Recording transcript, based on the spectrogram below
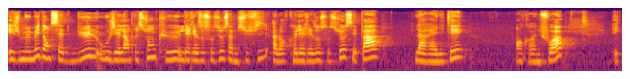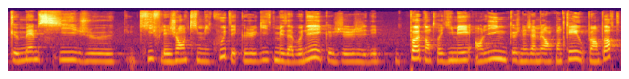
et je me mets dans cette bulle où j'ai l'impression que les réseaux sociaux, ça me suffit, alors que les réseaux sociaux, c'est pas la réalité, encore une fois. Et que même si je kiffe les gens qui m'écoutent et que je kiffe mes abonnés et que j'ai des potes, entre guillemets, en ligne que je n'ai jamais rencontrés ou peu importe,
